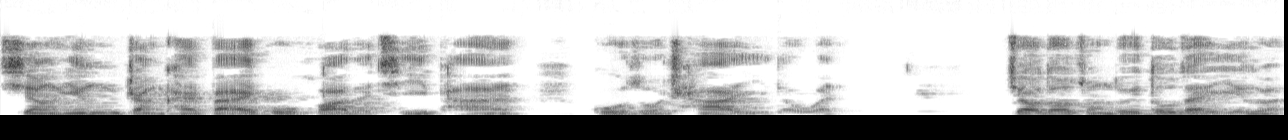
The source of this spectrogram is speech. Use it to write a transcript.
向英展开白布画的棋盘，故作诧异的问。教导总队都在议论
